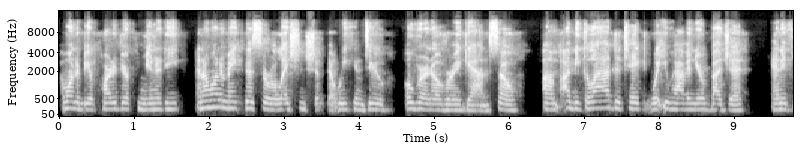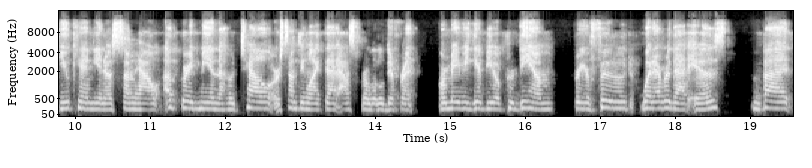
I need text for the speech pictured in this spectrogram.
I want to be a part of your community, and I want to make this a relationship that we can do over and over again. So um, I'd be glad to take what you have in your budget. And if you can, you know, somehow upgrade me in the hotel or something like that, ask for a little different, or maybe give you a per diem for your food, whatever that is. But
